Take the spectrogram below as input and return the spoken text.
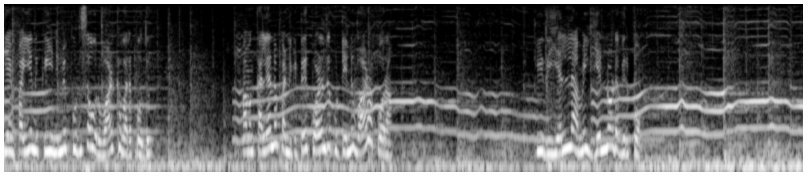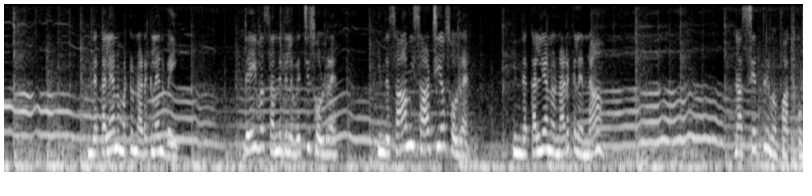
என் பையனுக்கு இனிமே புதுசா ஒரு வாழ்க்கை வரப்போகுது. அவன் கல்யாணம் பண்ணிக்கிட்டு குழந்தை குட்டின்னு வாழ போறான். இது எல்லாமே என்னோட விருப்பம். இந்த கல்யாணம் மட்டும் நடக்கலன்னு வை. தெய்வ சன்னதியில வச்சு சொல்றேன். இந்த சாமி சாட்சியா சொல்றேன். இந்த கல்யாணம் நடக்கலைன்னா நான் செத்துருவேன் பார்த்துக்கோ.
